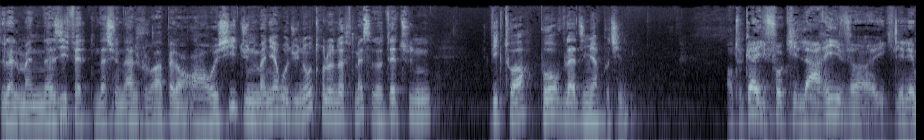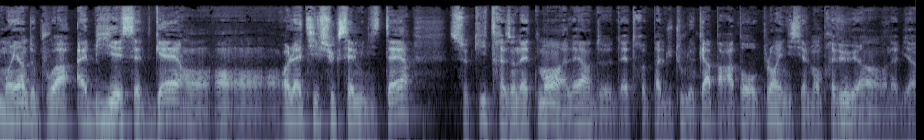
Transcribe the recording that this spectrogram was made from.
de l'Allemagne nazie, fête nationale, je vous le rappelle, en, Russie. D'une manière ou d'une autre, le 9 mai, ça doit être une victoire pour Vladimir Poutine. En tout cas, il faut qu'il arrive euh, et qu'il ait les moyens de pouvoir habiller cette guerre en, relatif succès militaire, ce qui, très honnêtement, a l'air d'être pas du tout le cas par rapport au plan initialement prévu. Hein. On a bien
